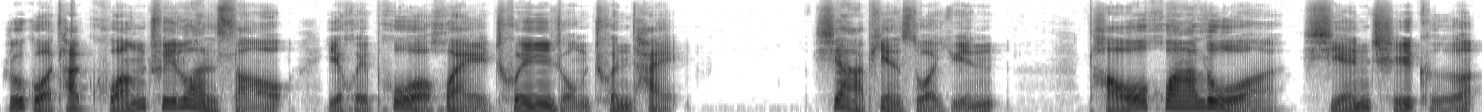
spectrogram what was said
如果它狂吹乱扫，也会破坏春容春态。下片所云：“桃花落，闲池阁。”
